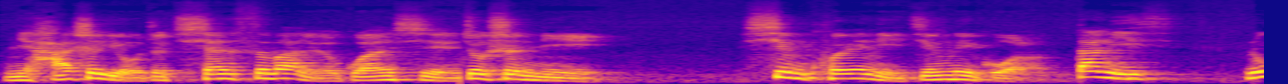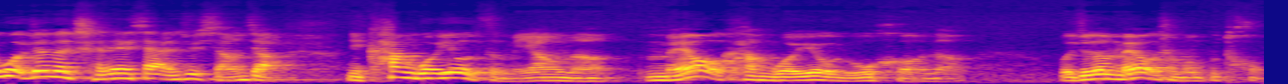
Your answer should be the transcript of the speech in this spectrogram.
你还是有着千丝万缕的关系。就是你，幸亏你经历过了，但你如果真的沉淀下来去想想，你看过又怎么样呢？没有看过又如何呢？我觉得没有什么不同，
